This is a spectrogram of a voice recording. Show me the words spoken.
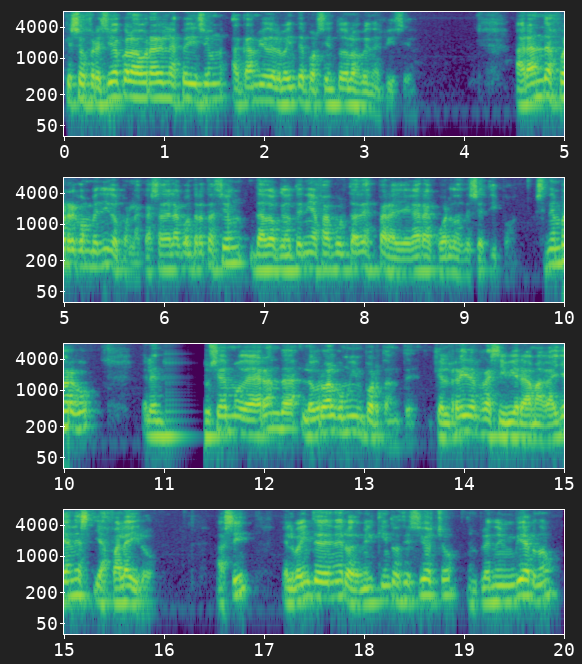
que se ofreció a colaborar en la expedición a cambio del 20% de los beneficios. Aranda fue reconvenido por la Casa de la Contratación, dado que no tenía facultades para llegar a acuerdos de ese tipo. Sin embargo, el entusiasmo de Aranda logró algo muy importante, que el rey recibiera a Magallanes y a Faleiro. Así, el 20 de enero de 1518, en pleno invierno,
